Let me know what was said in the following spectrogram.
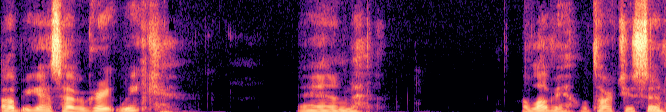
I hope you guys have a great week. And I love you. We'll talk to you soon.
